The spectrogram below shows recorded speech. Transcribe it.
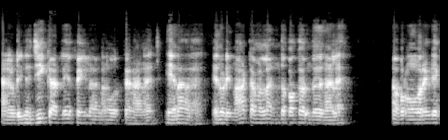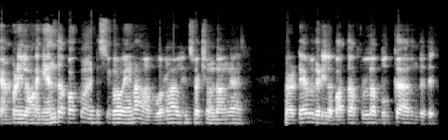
அப்படின்னு ஜி கார்ட்லேயே ஃபெயில் ஆன ஒருத்தன் நான். ஏன்னா என்னுடைய நாட்டமெல்லாம் இந்த பக்கம் இருந்ததுனால அப்புறம் ஒரே கம்பெனியில் உனக்கு எந்த பக்கம் இண்டஸ்ட்ரிக்கோ ஏன்னா ஒரு நாள் இன்ஸ்பெக்ஷன் வந்தாங்க என்னோட டேபிள் கடியில் பார்த்தா ஃபுல்லாக புக்காக இருந்தது.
